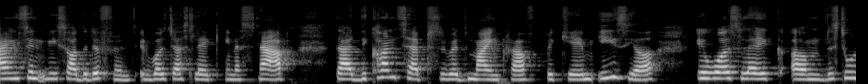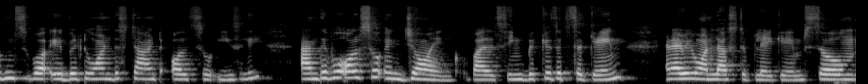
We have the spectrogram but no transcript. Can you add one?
I instantly saw the difference. It was just like in a snap that the concepts with Minecraft became easier. It was like um, the students were able to understand also easily, and they were also enjoying while seeing because it's a game and everyone loves to play games. So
